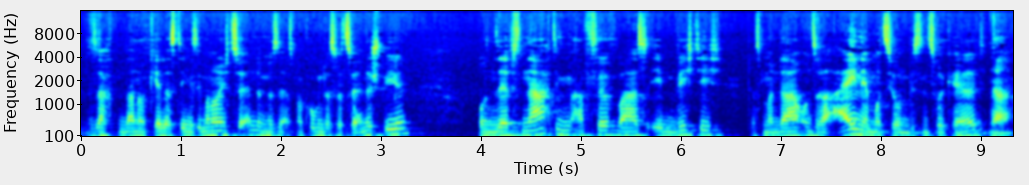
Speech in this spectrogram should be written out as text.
Wir sagten dann, okay, das Ding ist immer noch nicht zu Ende, müssen erstmal gucken, dass wir zu Ende spielen. Und selbst nach dem Abpfiff war es eben wichtig, dass man da unsere eigene Emotionen ein bisschen zurückhält ja.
